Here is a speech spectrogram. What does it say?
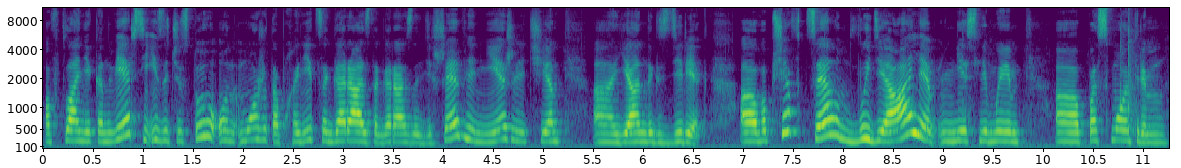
в плане конверсии, и зачастую он может обходиться гораздо-гораздо дешевле, нежели чем а, Яндекс Директ. А, вообще, в целом, в идеале, если мы а, посмотрим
